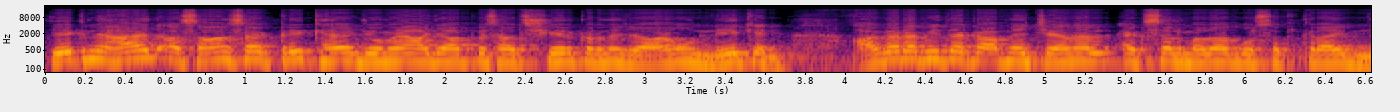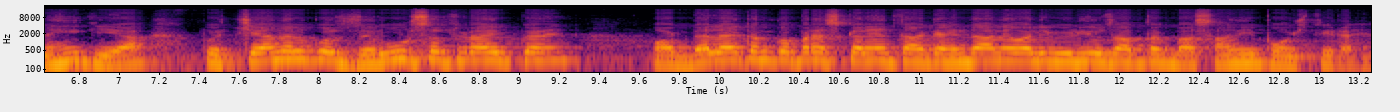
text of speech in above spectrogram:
ایک نہایت آسان سا ٹرک ہے جو میں آج آپ کے ساتھ شیئر کرنے جا رہا ہوں، لیکن اگر ابھی تک آپ نے چینل ایکسل مزہ کو سبسکرائب نہیں کیا، تو چینل کو ضرور سبسکرائب کریں۔ اور بیل آئیکن کو پریس کریں تاکہ آئندہ آنے والی ویڈیوز آپ تک بآسانی پہنچتی رہیں۔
